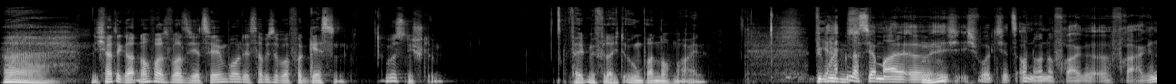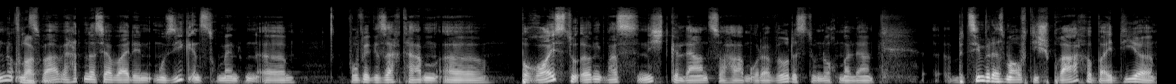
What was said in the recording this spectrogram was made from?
Ah, ich hatte gerade noch was, was ich erzählen wollte, jetzt habe ich es aber vergessen. Aber ist nicht schlimm. Fällt mir vielleicht irgendwann noch mal ein. Wir Übrigens, hatten das ja mal, äh, mhm. ich, ich wollte jetzt auch noch eine Frage äh, fragen. Und Frag. zwar, wir hatten das ja bei den Musikinstrumenten, äh, wo wir gesagt haben, äh, bereust du irgendwas nicht gelernt zu haben oder würdest du noch mal lernen? Beziehen wir das mal auf die Sprache bei dir.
